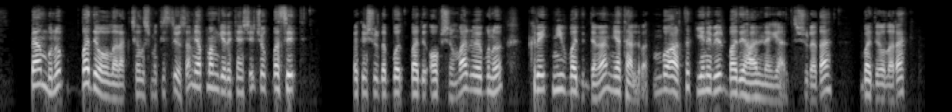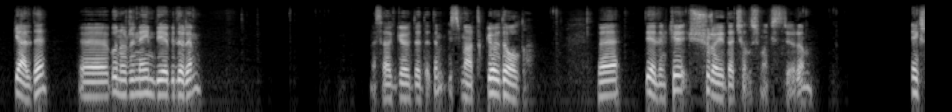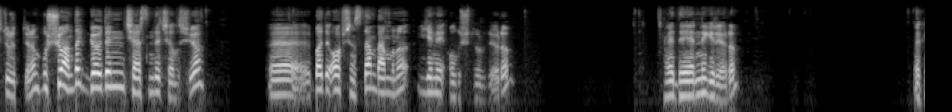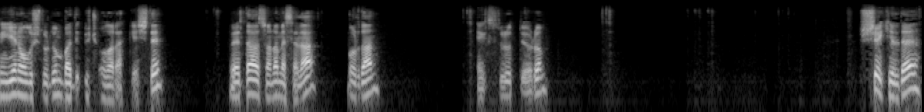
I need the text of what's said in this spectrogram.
ben bunu body olarak çalışmak istiyorsam yapmam gereken şey çok basit. Bakın şurada body option var ve bunu create new body demem yeterli. Bakın bu artık yeni bir body haline geldi. Şurada body olarak geldi. Ee, bunu rename diyebilirim. Mesela gövde dedim. İsmi artık gövde oldu. Ve diyelim ki şurayı da çalışmak istiyorum. Extrude diyorum. Bu şu anda gövdenin içerisinde çalışıyor. Ee, body Options'tan ben bunu yeni oluştur diyorum. Ve değerini giriyorum. Bakın yeni oluşturduğum body 3 olarak geçti. Ve daha sonra mesela buradan extrude diyorum. Şu şekilde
